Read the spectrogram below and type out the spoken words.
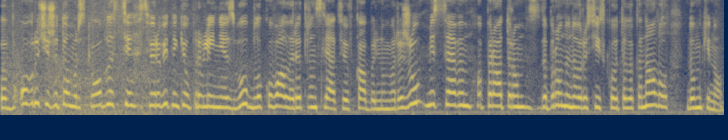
В Овручі Житомирської області співробітники управління СБУ блокували ретрансляцію в кабельну мережу місцевим оператором забороненого російського телеканалу Дом кіно.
